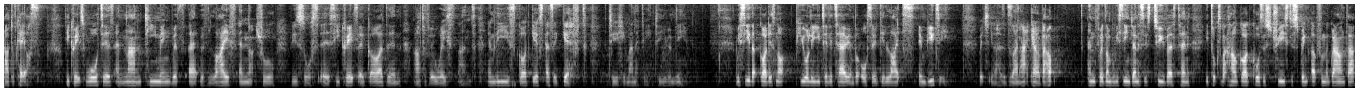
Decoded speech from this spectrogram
out of chaos. He creates waters and land teeming with, uh, with life and natural resources. He creates a garden out of a wasteland. And these God gives as a gift to humanity, to you and me. We see that God is not purely utilitarian, but also delights in beauty, which you know, has a design I care about. And for example, we see in Genesis 2, verse 10, he talks about how God causes trees to spring up from the ground that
